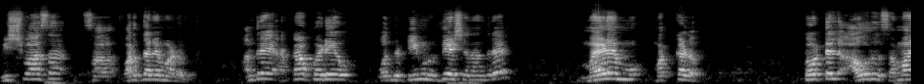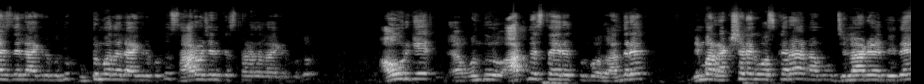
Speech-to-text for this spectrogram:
ವಿಶ್ವಾಸ ವರ್ಧನೆ ಮಾಡೋದು. ಅಂದ್ರೆ ಅಕ್ಕಪಡಿ ಒಂದು ಟೀಮ್ ಉದ್ದೇಶ ಏನಂದ್ರೆ ಮಹಿಳೆ ಮಕ್ಕಳು ಟೋಟಲ್ ಅವರು ಸಮಾಜದಲ್ಲಿ ಆಗಿರ್ಬೋದು, ಕುಟುಂಬದಲ್ಲಿ ಆಗಿರ್ಬೋದು, ಸಾರ್ವಜನಿಕ ಸ್ಥಳದಲ್ಲಿ ಆಗಿರ್ಬೋದು, ಅವ್ರಿಗೆ ಒಂದು ಆತ್ಮಸ್ಥೈರ್ಯ ತುಂಬೋದು. ಅಂದ್ರೆ ನಿಮ್ಮ ರಕ್ಷಣೆಗೋಸ್ಕರ ನಾವು ಜಿಲ್ಲಾಡಳಿತ ಇದೆ,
